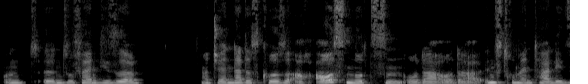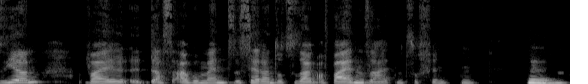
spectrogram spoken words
und insofern diese Gender-Diskurse auch ausnutzen oder, oder instrumentalisieren, weil das Argument ist ja dann sozusagen auf beiden Seiten zu finden. Hm.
